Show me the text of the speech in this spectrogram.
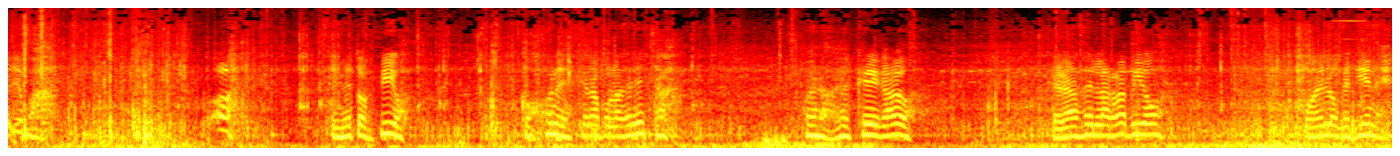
Vaya. ¡Ah! Y me he. Cojones, que era por la derecha. Bueno, es que claro, querer hacerla rápido, pues es lo que tiene.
